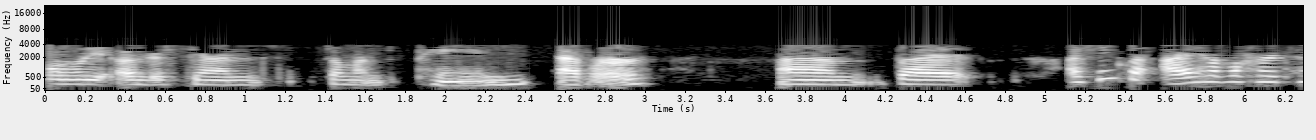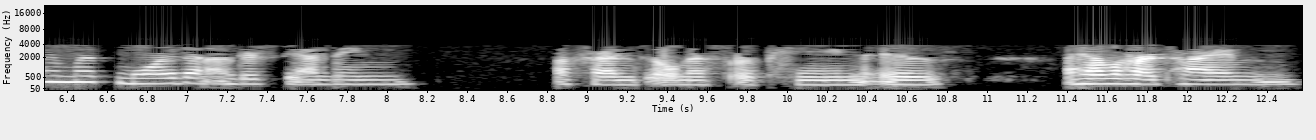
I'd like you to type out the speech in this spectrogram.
totally understand someone's pain ever. Um, but I think what I have a hard time with more than understanding a friend's illness or pain is I have a hard time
